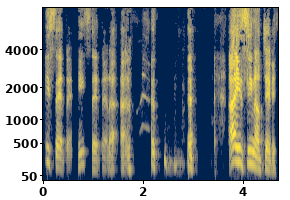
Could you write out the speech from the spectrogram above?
He said that. He said that. I, I, I ain't seen no titties.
